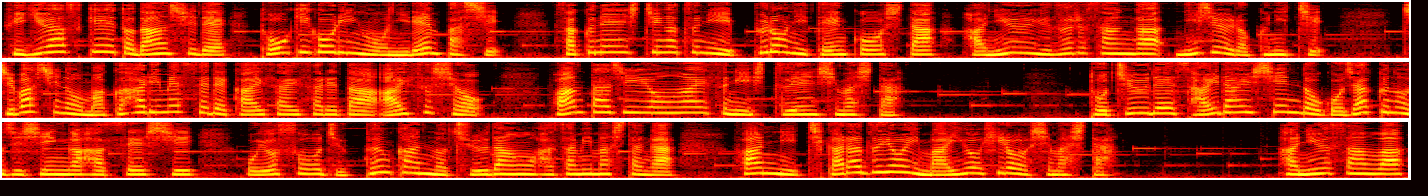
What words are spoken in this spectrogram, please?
フィギュアスケート男子で冬季五輪を2連覇し、昨年7月にプロに転向した羽生結弦さんが26日、千葉市の幕張メッセで開催されたアイスショー、 Fantasy on Ice に出演しました。途中で最大震度5弱の地震が発生し、およそ10分間の中断を挟みましたが、ファンに力強い舞を披露しました。羽生さんは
